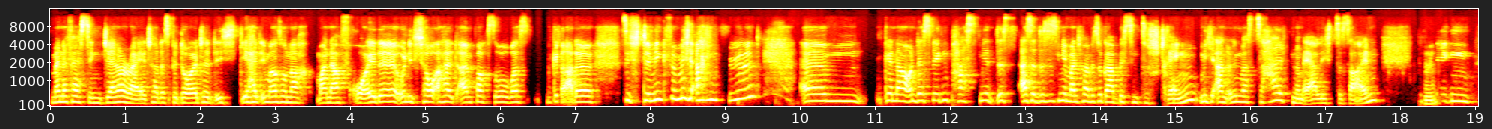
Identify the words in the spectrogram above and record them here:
Manifesting Generator. Das bedeutet, ich gehe halt immer so nach meiner Freude und ich schaue halt einfach so, was gerade sich stimmig für mich anfühlt. Ähm, genau, und deswegen passt mir das, also das ist mir manchmal sogar ein bisschen zu streng, mich an irgendwas zu halten, um ehrlich zu sein. Mhm. Deswegen,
